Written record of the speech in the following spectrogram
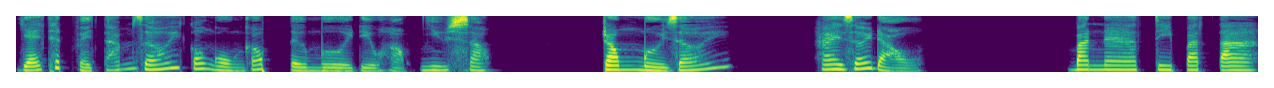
giải thích về tám giới có nguồn gốc từ 10 điều học như sau. Trong 10 giới, hai giới đầu Banatipata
